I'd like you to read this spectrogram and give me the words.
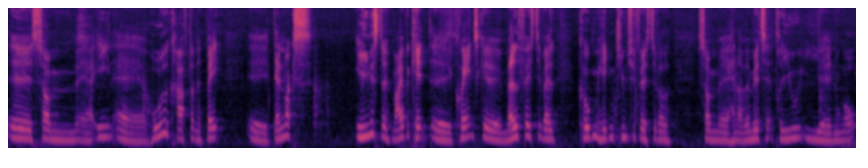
øh, som er en af hovedkræfterne bag øh, Danmarks eneste, meget bekendt, øh, koreanske madfestival, Copenhagen Kimchi Festival, som øh, han har været med til at drive i øh, nogle år.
